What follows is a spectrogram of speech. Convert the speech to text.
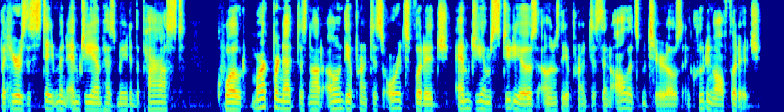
but here is a statement MGM has made in the past. Quote, Mark Burnett does not own The Apprentice or its footage. MGM Studios owns The Apprentice and all its materials, including all footage.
